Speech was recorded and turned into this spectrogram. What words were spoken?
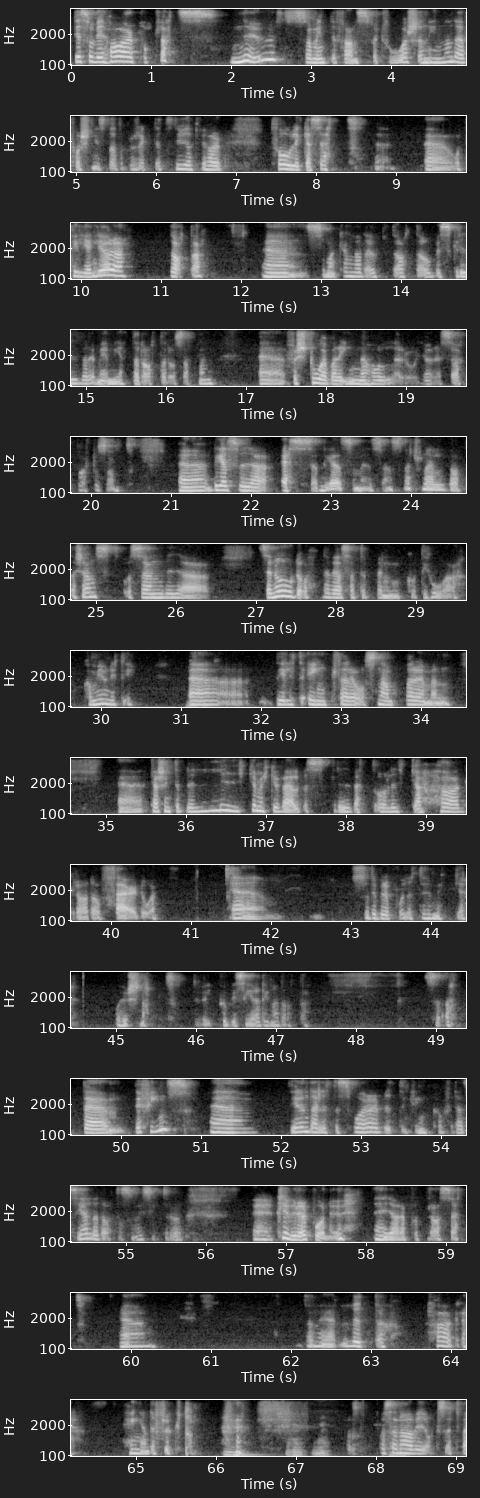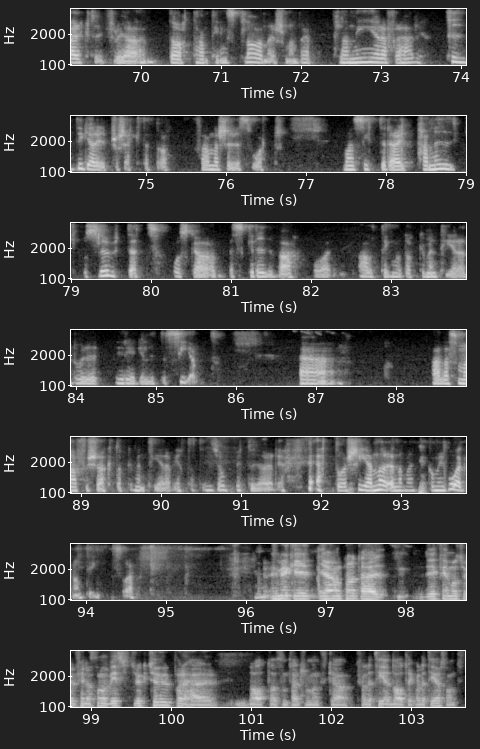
det som vi har på plats nu som inte fanns för två år sedan innan det här forskningsdataprojektet, det är ju att vi har två olika sätt eh, att tillgängliggöra data. Eh, så man kan ladda upp data och beskriva det med metadata då, så att man förstår vad det innehåller och gör det sökbart och sånt. dels via SND som är en svensk nationell datatjänst och sen via Zenodo där vi har satt upp en KTH-community. Eh, det är lite enklare och snabbare men eh, kanske inte blir lika mycket välbeskrivet och lika hög grad av fair då. Eh, så det beror på lite hur mycket och hur snabbt du vill publicera dina data. Så att det finns. Det är den där lite svårare biten kring konfidentiella data som vi sitter och klurar på nu, eh, göra på ett bra sätt. Eh, den är lite högre hängande frukt. Mm. Mm. Mm. och sen har vi också ett verktyg för att göra datahanteringsplaner så man börjar planera för det här tidigare i projektet. Då. För annars är det svårt. Man sitter där i panik på slutet och ska beskriva och allting och dokumentera. Då är det i regel lite sent. Eh, alla som har försökt dokumentera vet att det är jobbigt att göra det ett år senare när man inte kommer ihåg någonting. Så. Hur mycket, jag antar att det här, det måste väl finnas någon viss struktur på det här data och sånt här som man ska, kvalitet, datakvalitet och sånt.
